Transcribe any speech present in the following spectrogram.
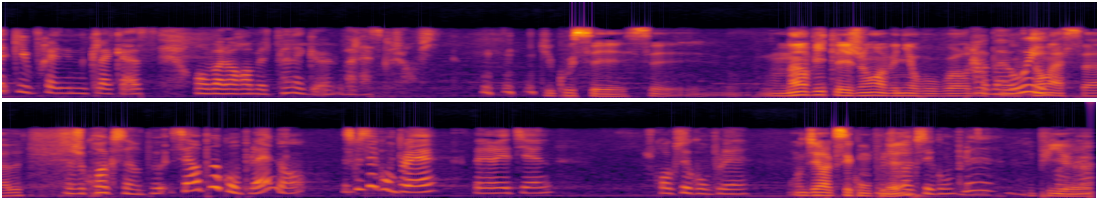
et qu'ils prennent une clacasse on va leur en mettre plein la gueule voilà ce que j'ai envie Du coup, c'est, c'est, on invite les gens à venir vous voir du Ah bah coup, oui. dans la salle. je crois que c'est un peu c'est un peu complet non? Est-ce que c'est complet Valérie Etienne je crois que c'est complet On dira que c'est on complet. dira que c'est complet Et puis, Voilà. euh,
